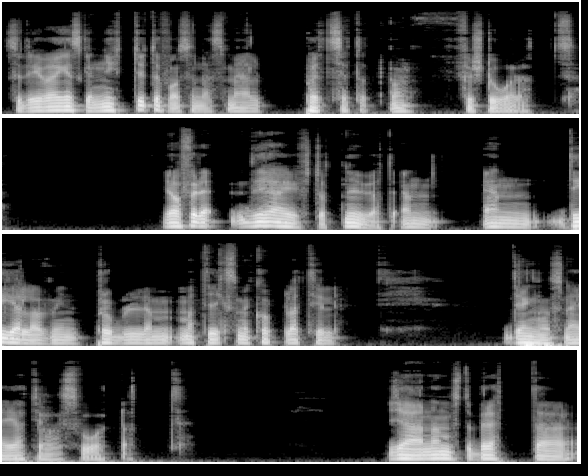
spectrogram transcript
Så det var ganska nyttigt att få en sån där smäll på ett sätt att man förstår att, ja för det, det har jag ju förstått nu, att en, en del av min problematik som är kopplad till diagnosen är att jag har svårt att hjärnan måste berätta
